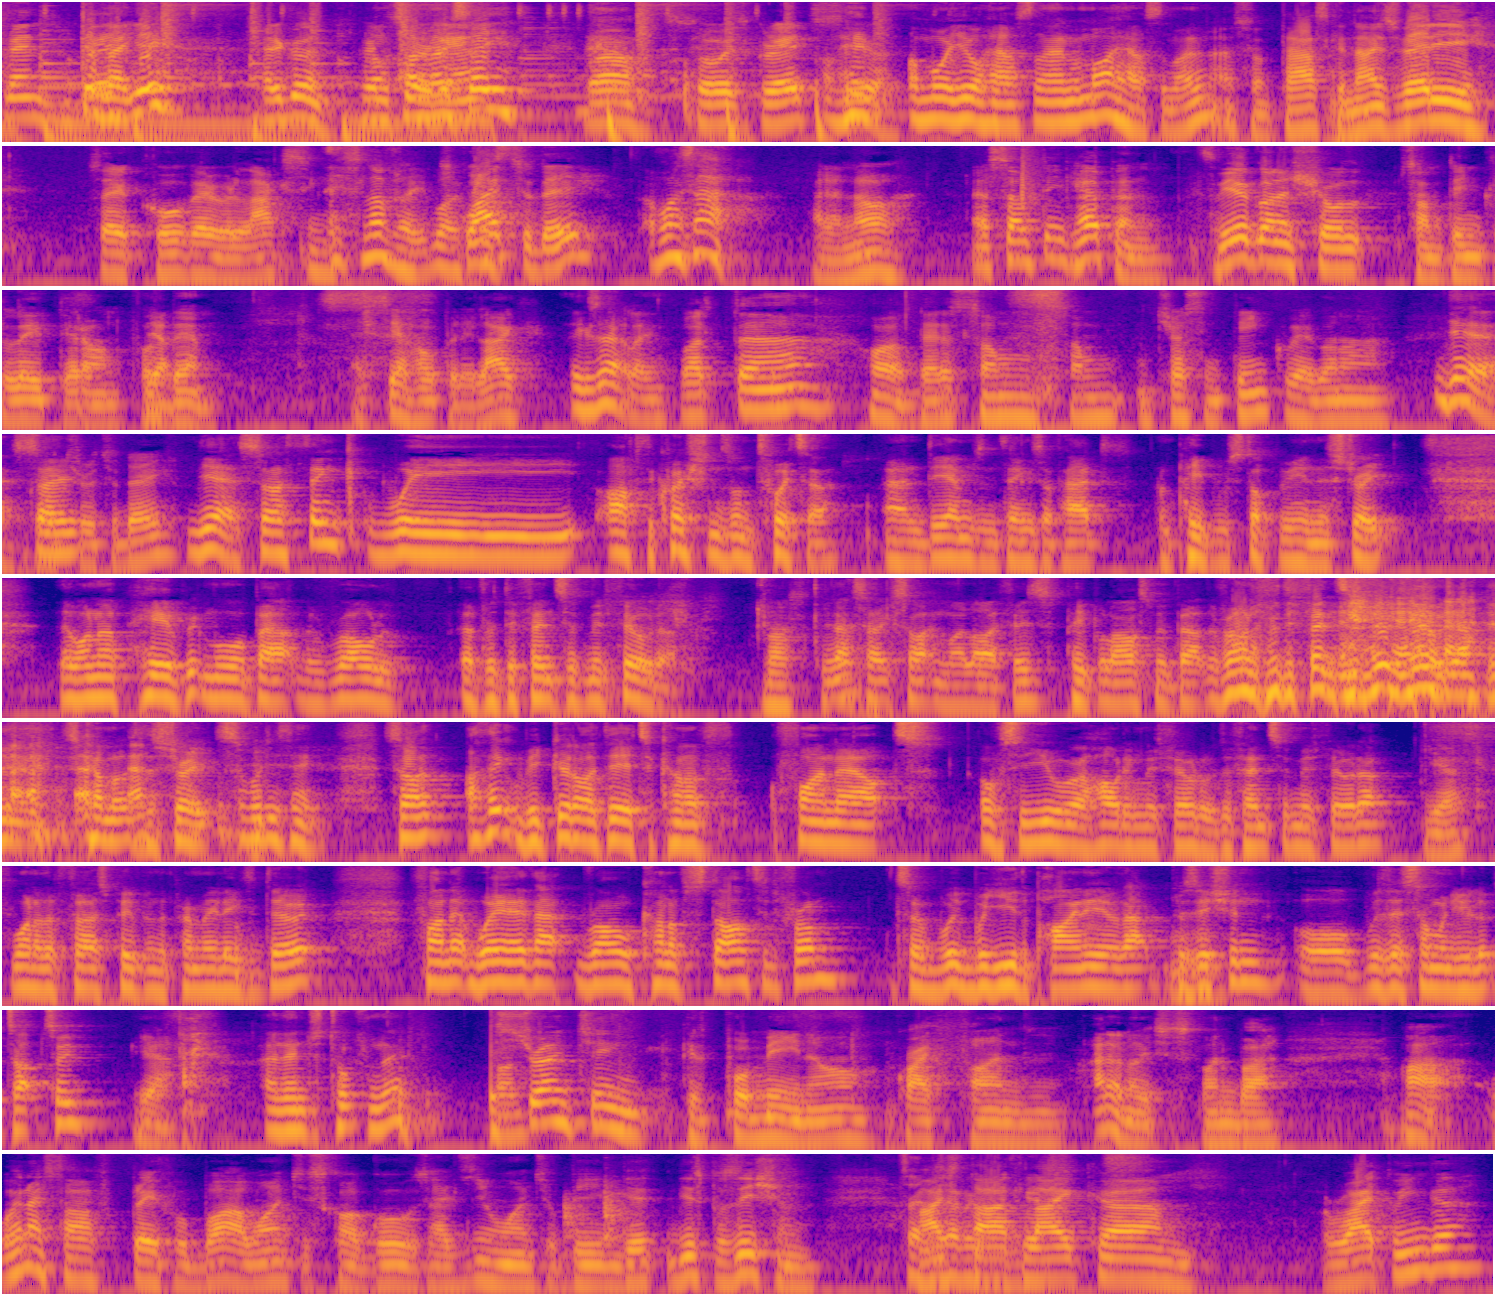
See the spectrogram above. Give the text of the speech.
How are you, my friend? Good, mate. You? Very good. Long time no see. Wow, so it's great. I'm here. I'm more at your house than I am at my house at the moment. That's fantastic. Now it's very, very cool, very relaxing. It's lovely. Well, Quiet 'cause- today. What's that? I don't know. Something happened. We are gonna show something later on for Yeah. them. I see. I hope they like. Exactly. But uh, well, there is some some interesting thing we are gonna Yeah. go So through today. yeah. So I think we after the questions on Twitter and DMs and things I've had and people stopping me in the street, they want to hear a bit more about the role of, of a defensive midfielder. That's That's how exciting my life is. People ask me about the role of a defensive midfielder. Just come up to the street. So what do you think? So I, I think it would be a good idea to kind of find out. Obviously, you were a holding midfielder, or defensive midfielder. Yes. One of the first people in the Premier League to do it. Find out where that role kind of started from. So were were you the pioneer of that mm. position, or was there someone you looked up to? Yeah. And then just talk from there. The strange thing is for me, you know, quite fun. I don't know it's just fun, but uh, when I started to play football, I want to score goals. I didn't want to be in thi- this position. Same I started like um, right winger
